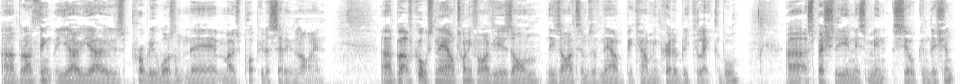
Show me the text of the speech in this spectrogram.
Uh, but I think the yo-yos probably wasn't their most popular selling line. Uh, but of course now, 25 years on, these items have now become incredibly collectible, uh, especially in this mint seal condition.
